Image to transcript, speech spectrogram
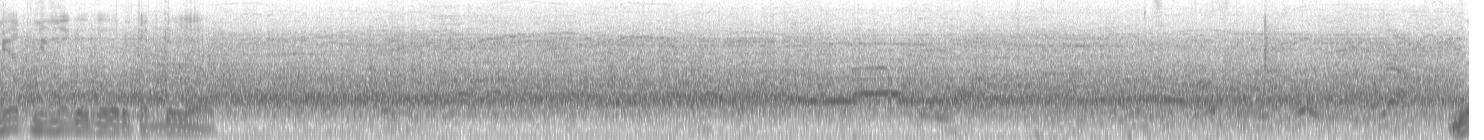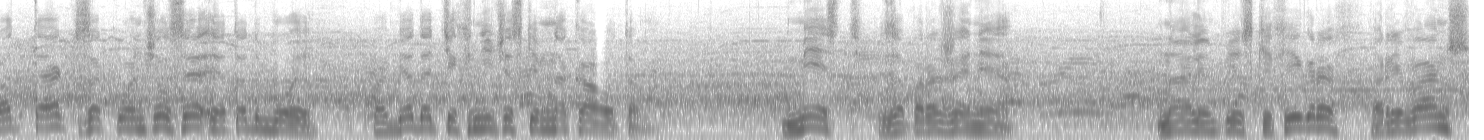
Нет, не могу, говорит Абдулаев. Вот так закончился этот бой. Победа техническим нокаутом. Месть за поражение на Олимпийских играх. Реванш.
